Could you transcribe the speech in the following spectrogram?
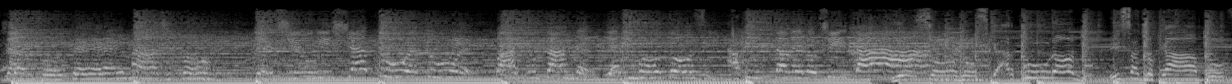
C'è il potere magico che ci unisce a due, due. Bike un tandem, piedi motosi a tutta velocità. Io sono Scarpuron, il saggio capo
